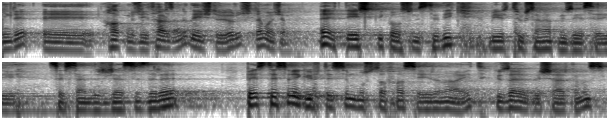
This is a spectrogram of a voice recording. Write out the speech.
Evet. Şimdi e, halk müziği tarzını değiştiriyoruz değil mi hocam? Evet değişiklik olsun istedik. Bir Türk Sanat Müziği eseri seslendireceğiz sizlere. Bestesi ve güftesi Mustafa Seyran'a ait güzel bir şarkımız.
